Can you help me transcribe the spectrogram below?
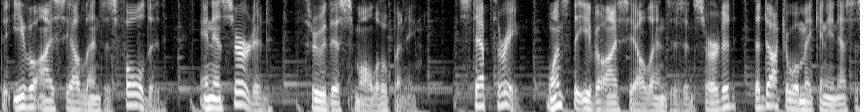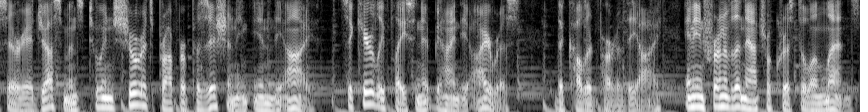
The EVO ICL lens is folded and inserted through this small opening. Step 3. Once the EVO ICL lens is inserted, the doctor will make any necessary adjustments to ensure its proper positioning in the eye, securely placing it behind the iris, the colored part of the eye, and in front of the natural crystalline lens.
